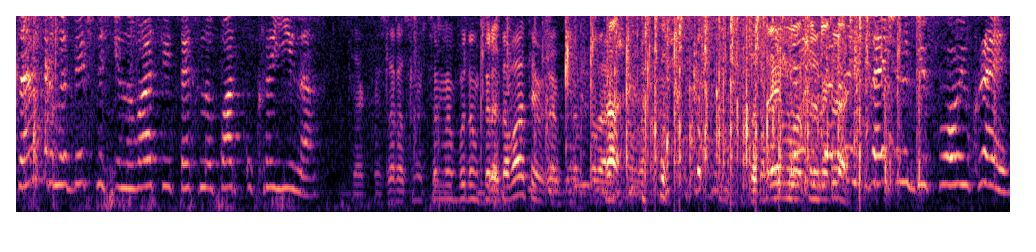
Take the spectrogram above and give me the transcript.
Центр медичних інновацій Технопарк Україна. Дякую. Зараз ми це ми будемо передавати вже в подальшому. Це все. Organization Before Ukraine.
